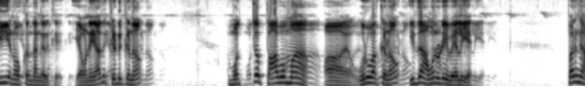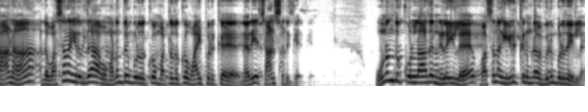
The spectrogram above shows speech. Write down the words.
தீய நோக்கம் தாங்க இருக்கு. எவனையாவது கெடுக்கணும் மொத்த பாவமா உருவாக்கணும் இது அவனுடைய வேலையை. பாருங்க ஆனா அந்த வசனம் இருந்தால் அவன் மனம் திரும்புறதுக்கோ மற்றதுக்கோ வாய்ப்பு இருக்க. நிறைய சான்ஸ் இருக்கு. உணர்ந்து கொள்ளாத நிலையில வசனம் இருக்கணும்னு அவன் விரும்புறதே இல்லை.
